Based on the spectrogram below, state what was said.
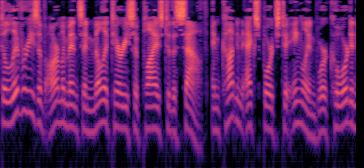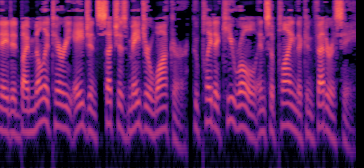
Deliveries of armaments and military supplies to the south, and cotton exports to England were coordinated by military agents such as Major Walker, who played a key role in supplying the Confederacy.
